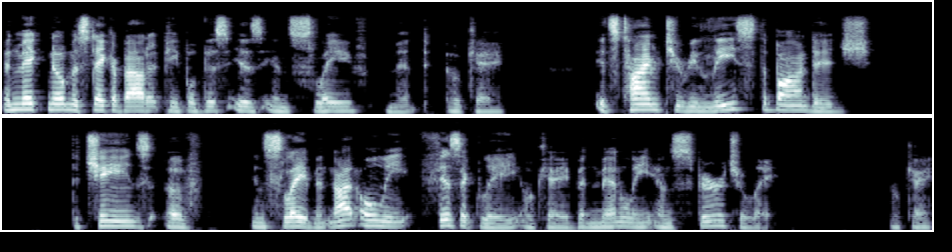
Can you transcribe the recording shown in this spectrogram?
And make no mistake about it, people, this is enslavement, okay? It's time to release the bondage, the chains of enslavement, not only physically, okay, but mentally and spiritually. Okay.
